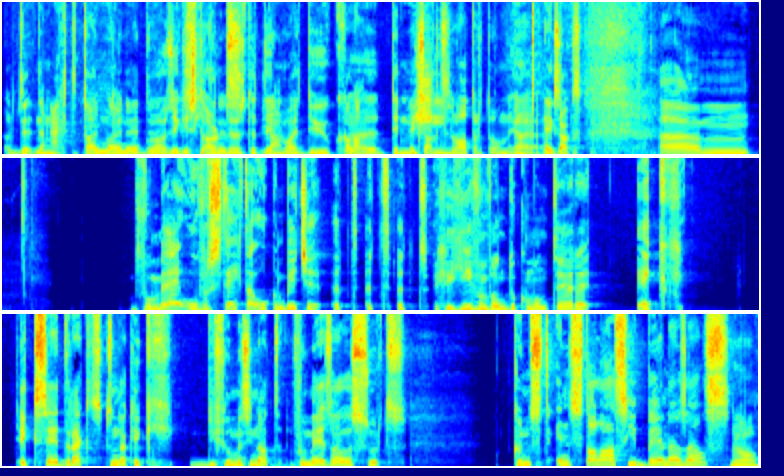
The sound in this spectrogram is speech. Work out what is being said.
De, de echte timeline, hè. De, geschiedenis. Stardust, de Tin Ja. White Duke, Voilà. eh, Tin Machine Exact. later dan. Ja, ja. Exact. Ehm, voor mij overstijgt dat ook een beetje het, het, het gegeven van documentaire. Ik, ik zei direct, toen dat ik die film gezien had, voor mij is dat een soort kunstinstallatie, bijna zelfs. Ja,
